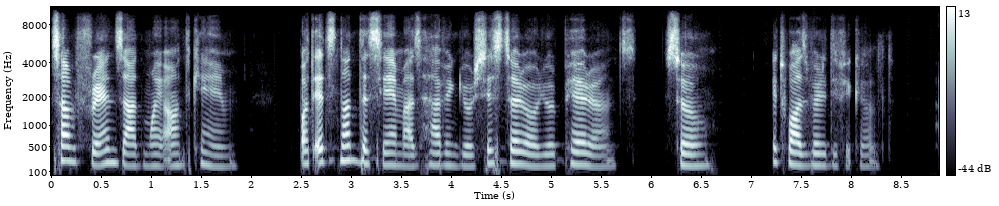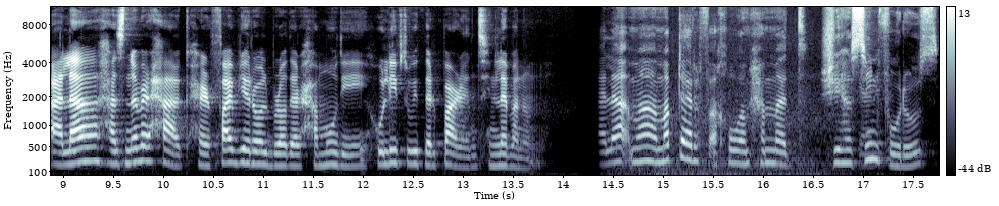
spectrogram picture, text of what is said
Some friends and my aunt came, but it's not the same as having your sister or your parents. So it was very difficult. Ala has never hugged her five year old brother Hamoudi, who lived with their parents in Lebanon. She has seen photos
